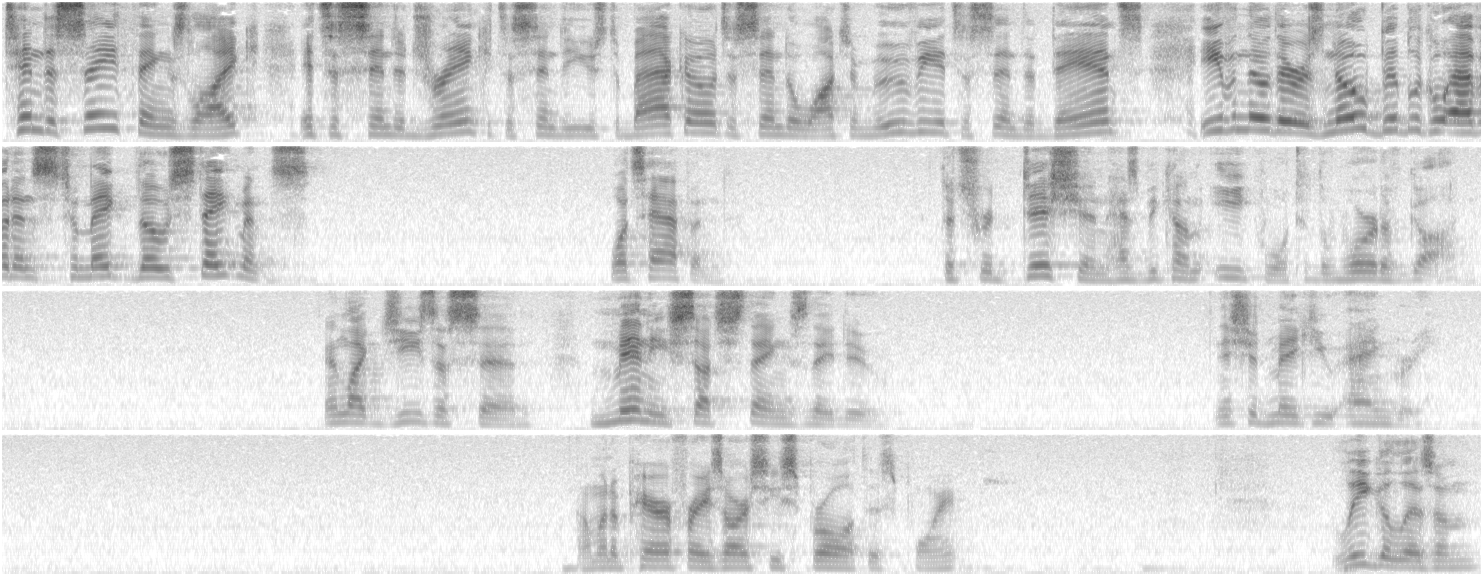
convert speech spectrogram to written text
tend to say things like, it's a sin to drink, it's a sin to use tobacco, it's a sin to watch a movie, it's a sin to dance, even though there is no biblical evidence to make those statements. What's happened? The tradition has become equal to the Word of God. And like Jesus said, many such things they do. It should make you angry. I'm going to paraphrase R.C. Sproul at this point. Legalism,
